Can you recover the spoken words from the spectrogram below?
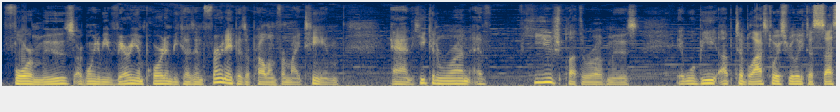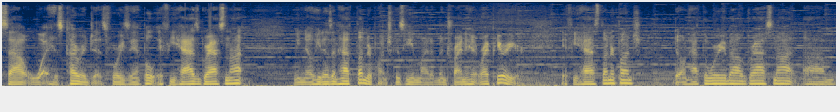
four moves are going to be very important because Infernape is a problem for my team. And he can run a huge plethora of moves. It will be up to Blastoise really to suss out what his coverage is. For example, if he has Grass Knot, we know he doesn't have Thunder Punch because he might have been trying to hit Rhyperior. If he has Thunder Punch, don't have to worry about Grass Knot. Um,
